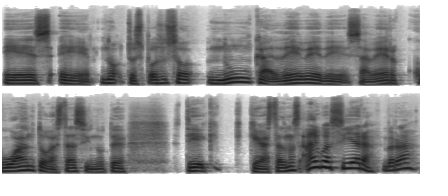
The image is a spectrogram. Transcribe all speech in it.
es eh, no, tu esposo nunca debe de saber cuánto gastas si no te, que gastas más. Algo así era, ¿verdad?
